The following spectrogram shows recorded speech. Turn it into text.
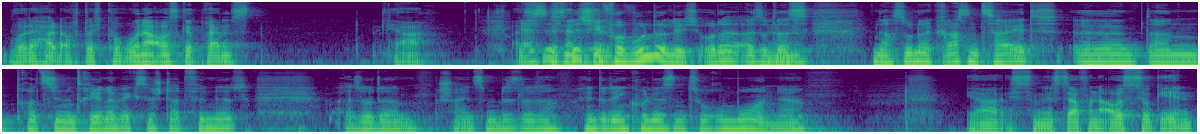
wurde halt auch durch Corona ausgebremst. Ja. Also ja, es ist ein bisschen verwunderlich, oder? Also, dass mhm. nach so einer krassen Zeit äh, dann trotzdem ein Trainerwechsel stattfindet. Also, da scheint es ein bisschen hinter den Kulissen zu rumoren, ja. Ja, ist zumindest davon auszugehen.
